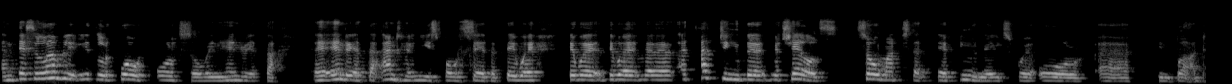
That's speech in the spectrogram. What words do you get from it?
And there's a lovely little quote also when Henrietta, uh, Henrietta and her niece both said that they were, they were, they were uh, attaching the, the shells so much that their fingernails were all uh, in blood.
